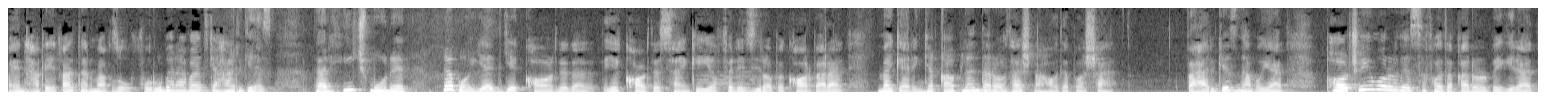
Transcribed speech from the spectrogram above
و این حقیقت در مغز او فرو برود که هرگز در هیچ مورد نباید یک کارد, یک کارد سنگی یا فلزی را به کار برد مگر اینکه قبلا در آتش نهاده باشد. و هرگز نباید پارچه مورد استفاده قرار بگیرد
